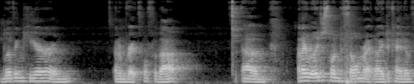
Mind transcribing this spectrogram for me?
living here, and and I'm grateful for that. Um, and I really just wanted to film right now to kind of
